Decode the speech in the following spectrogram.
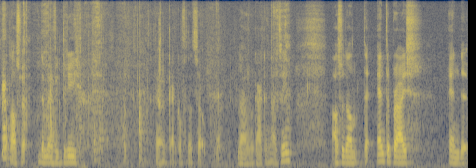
Want als we de Mavic 3, even kijken of we dat zo naast elkaar kunnen laten zien. Als we dan de Enterprise en de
